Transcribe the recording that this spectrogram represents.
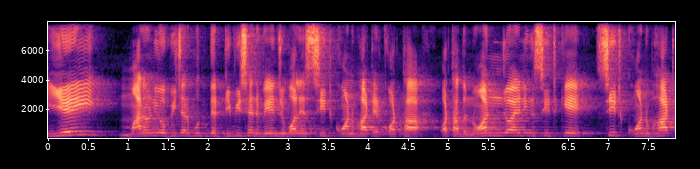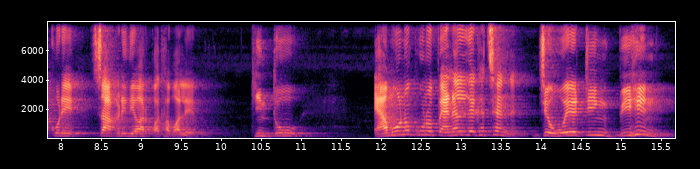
এই মাননীয় বিচারপতিদের ডিভিশন বেঞ্চ বলে সিট কনভার্টের কথা, অর্থাৎ নন জয়নিং সিটকে সিট কনভার্ট করে চাকরি দেওয়ার কথা বলে। কিন্তু এমনও কোনো প্যানেল দেখেছেন যে ওয়েটিং বিহীন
